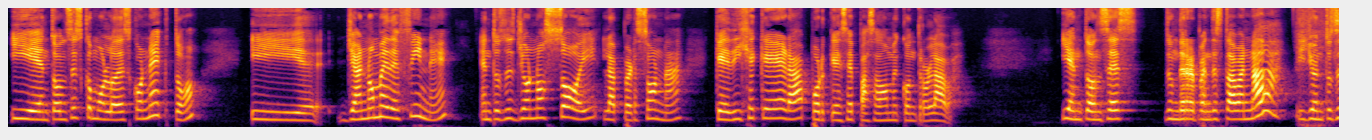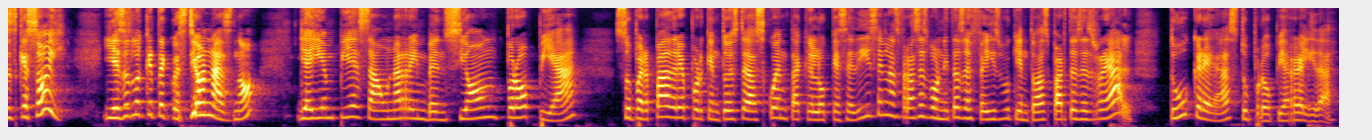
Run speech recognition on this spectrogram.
y entonces como lo desconecto y ya no me define, entonces yo no soy la persona que dije que era porque ese pasado me controlaba. Y entonces, de repente estaba en nada, y yo entonces, ¿qué soy? Y eso es lo que te cuestionas, ¿no? Y ahí empieza una reinvención propia súper padre porque entonces te das cuenta que lo que se dice en las frases bonitas de Facebook y en todas partes es real. Tú creas tu propia realidad.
